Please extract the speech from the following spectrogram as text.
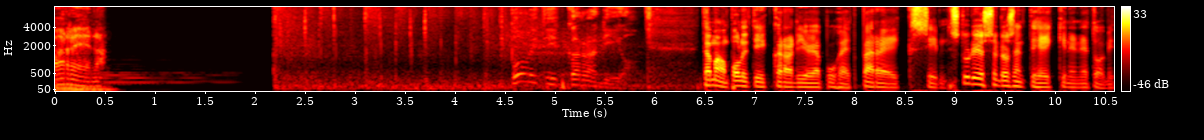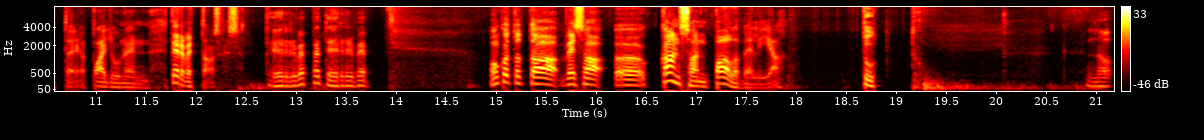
Areena. Politiikka Radio. Tämä on Politiikka Radio ja puheet päreiksi. Studiossa dosentti Heikkinen ja toimittaja Pajunen. Terve taas Vesa. Tervepä terve. Onko tota Vesa ö, kansanpalvelija tuttu? No,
